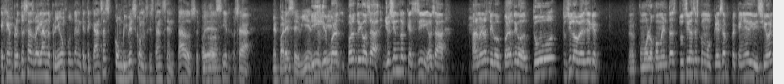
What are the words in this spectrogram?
ejemplo, tú estás bailando, pero llega un punto en el que te cansas, convives con los que están sentados, se puede decir. O sea, me parece bien. Y, por, por eso te digo, o sea, yo siento que sí, o sea, al menos te digo, por eso te digo, tú, tú sí lo ves de que, como lo comentas, tú sí haces como que esa pequeña división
